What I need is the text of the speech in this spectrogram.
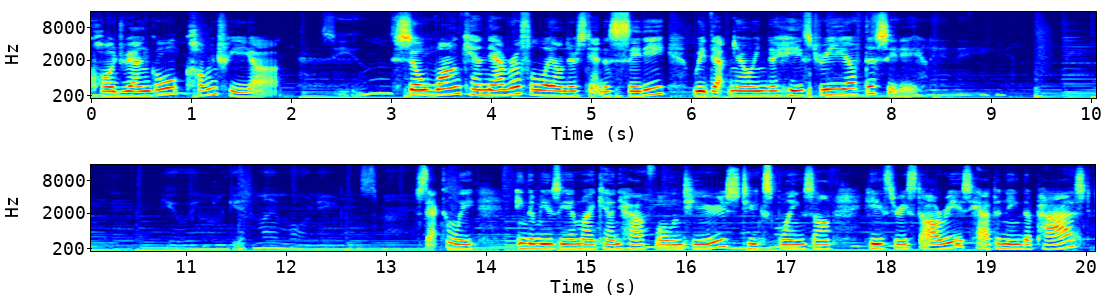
quadrangle country yard. so one can never fully understand the city without knowing the history of the city. Secondly, in the museum, I can have volunteers to explain some history stories happening in the past,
